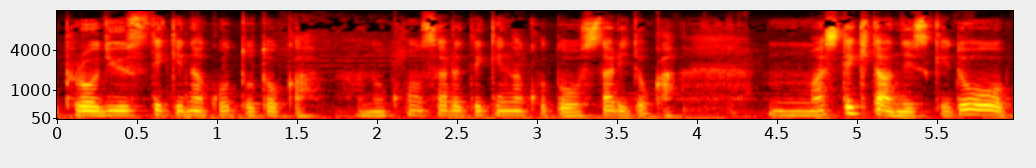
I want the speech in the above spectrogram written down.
うプロデュース的なこととかあのコンサル的なことをしたりとか、うん、まあ、してきたんですけど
